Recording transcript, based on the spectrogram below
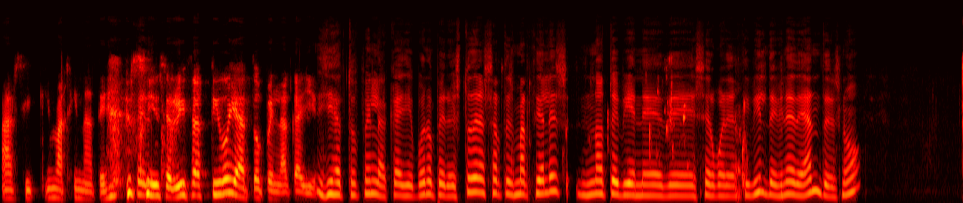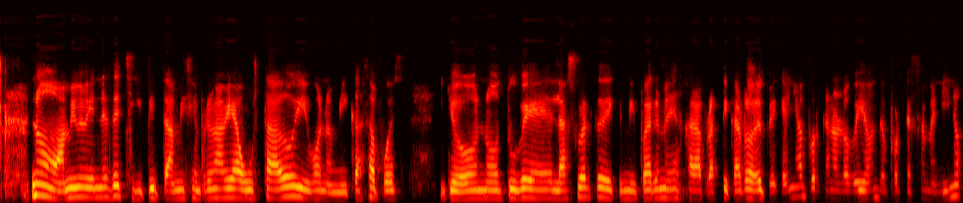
Así que imagínate, sin servicio activo y a tope en la calle. Y a tope en la calle. Bueno, pero esto de las artes marciales no te viene de ser guardia civil, te viene de antes, ¿no? No, a mí me viene desde chiquitita, a mí siempre me había gustado y bueno, en mi casa pues yo no tuve la suerte de que mi padre me dejara practicarlo de pequeña porque no lo veía un deporte femenino.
